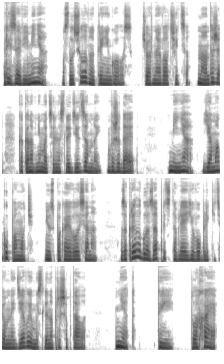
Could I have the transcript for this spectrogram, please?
«Призови меня», — услышала внутренний голос. Черная волчица. Надо же, как она внимательно следит за мной, выжидает. «Меня. Я могу помочь», — не успокаивалась она. Закрыла глаза, представляя ее в облике темной девы, и мысленно прошептала. «Нет, ты плохая.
